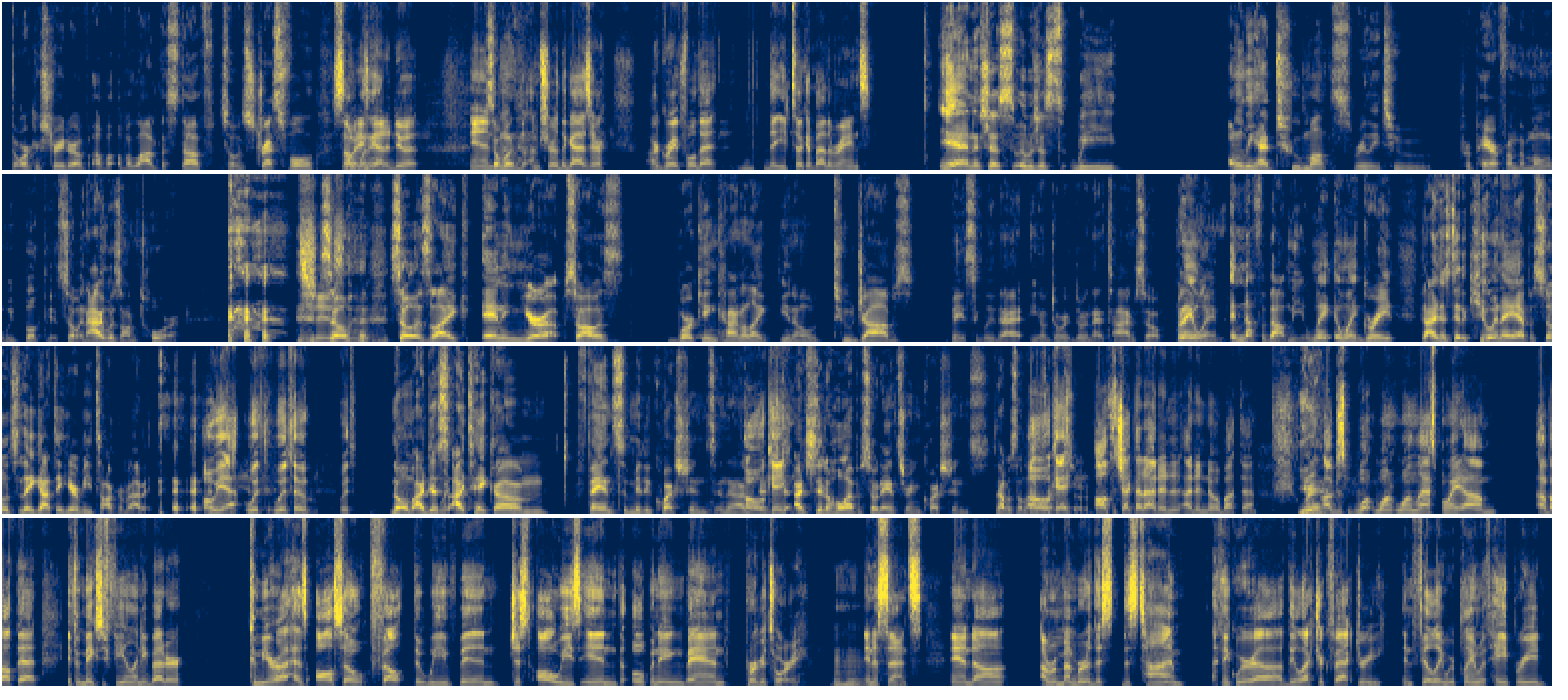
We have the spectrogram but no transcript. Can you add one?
the orchestrator of, of, of a lot of the stuff so it was stressful somebody's got to do it, and Someone- I'm sure the guys are are grateful that that you took it by the reins. yeah and it's just it was just we only had two months really to prepare from the moment we booked it. So and i was on tour. Jeez, so man. so it was like and in europe so i was working kind of like you know two jobs basically that you know during during that time so. But anyway enough about me. It went, it went great. I just did a q&a episode so they got to hear me talk about it. Oh yeah, with with who? With no i just i take um fan submitted questions and then I, Oh, I, just, I just did a whole episode answering questions that was the last oh okay, episode I'll have to check that out. I didn't I didn't know about that. Yeah. I'll just one, one one last point um about that. If it makes you feel any better, Chimaira has also felt that we've been just always in the opening band purgatory. Mhm. in a sense. And uh, I remember this this time. I think we were uh, the Electric Factory in Philly. We were playing with Hatebreed,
